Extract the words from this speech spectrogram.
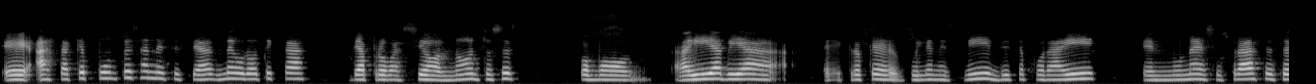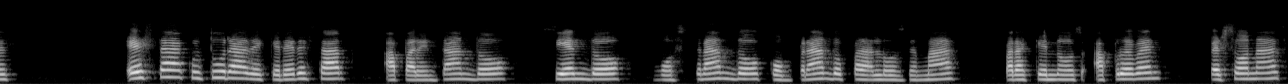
eh, hasta qué punto esa necesidad neurótica de aprobación, ¿no? Entonces, como ahí había, eh, creo que William Smith dice por ahí en una de sus frases, es esta cultura de querer estar aparentando, siendo, mostrando, comprando para los demás, para que nos aprueben personas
